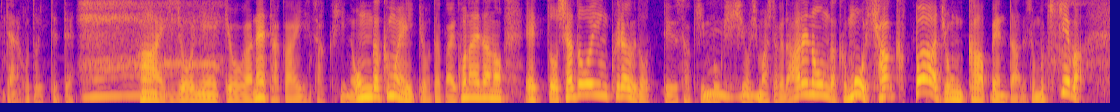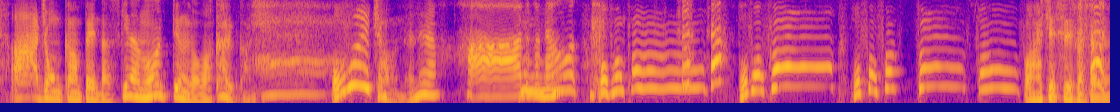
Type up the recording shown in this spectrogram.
みたいなことを言ってて、はい、非常に影響がね高い作品。音楽も影響高い。この間の、えっと「シャドウ・イン・クラウド」っていう作品僕批評しましたけど、あれの音楽もう100%ジョン・カーペンターですよ。もう聞けばああジョン・カーペンター好きなの？っていうのが分かる感じ。覚えちゃうんだよね。はあだからなおポフォンフォンポフォンフォンポフォンフォンフォンフォンフォンあ失礼しましたね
